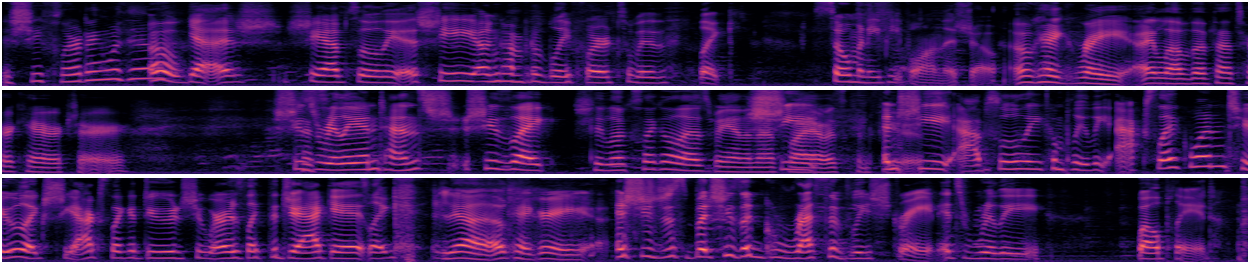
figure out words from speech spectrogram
Is she flirting with him? Oh yeah, sh- she absolutely is. She uncomfortably flirts with like so many people on this show. Okay, great. I love that that's her character. She's really intense. She's like She looks like a lesbian, and that's She- why I was confused. and she absolutely completely acts like one too. Like she acts like a dude. She wears like the jacket, like Yeah, okay, great. and she's just but she's aggressively straight. It's really well played.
